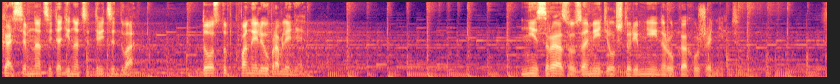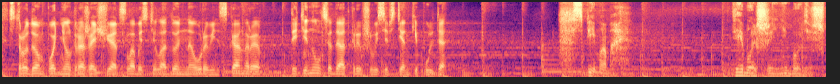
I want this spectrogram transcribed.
К-171132. Доступ к панели управления. Не сразу заметил, что ремней на руках уже нет. С трудом поднял дрожащую от слабости ладонь на уровень сканера, дотянулся до открывшегося в стенке пульта. «Спи, мама. Ты больше не будешь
